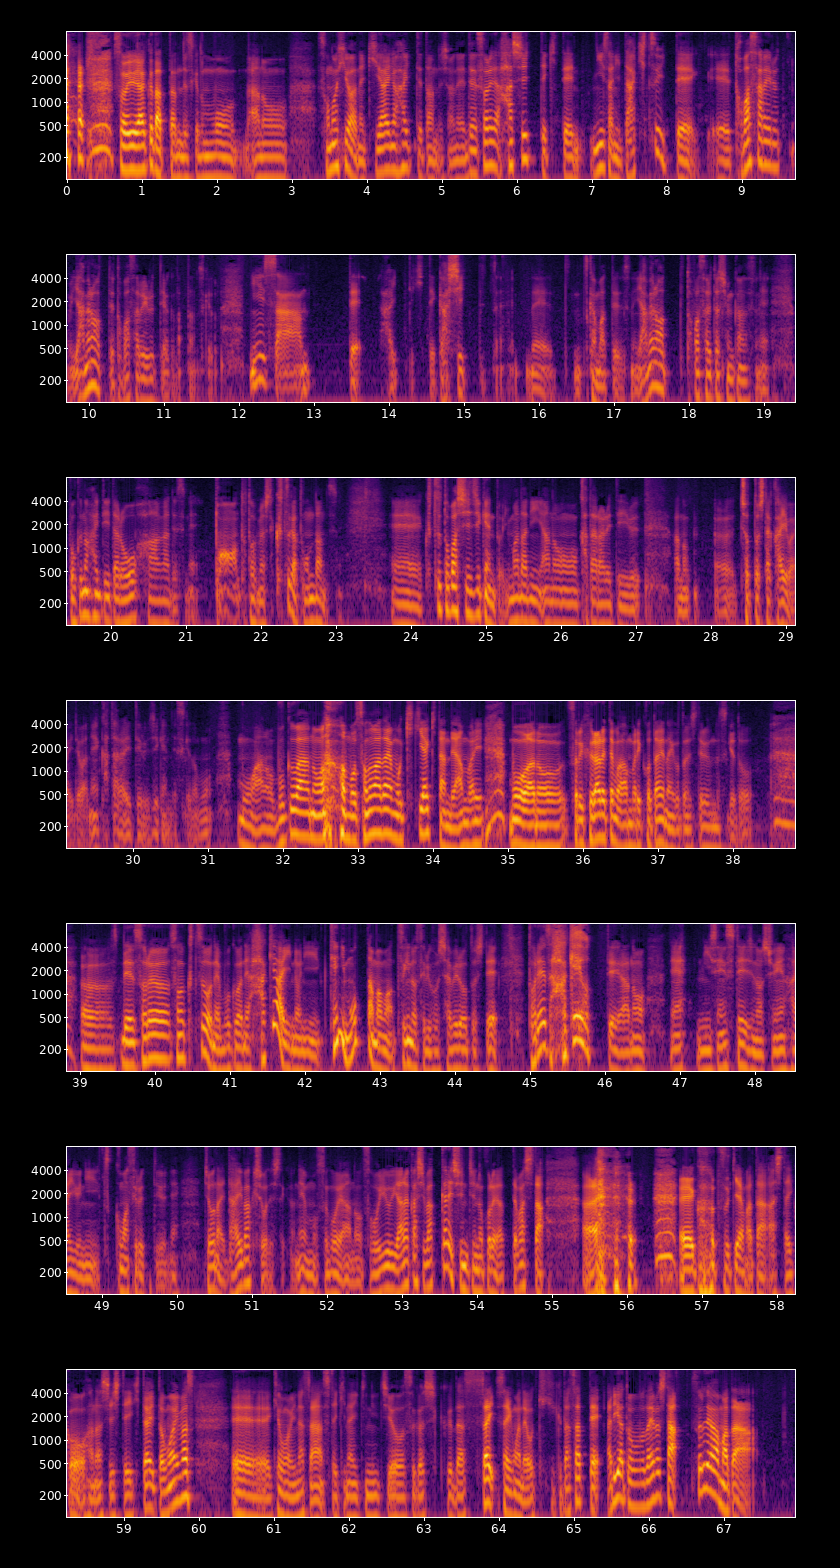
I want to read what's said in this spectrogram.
そういう役だったんですけども、あの、その日はね、気合が入ってたんでしょうね。で、それで走ってきて、兄さんに抱きついて、えー、飛ばされる、やめろって飛ばされるって役だったんですけど、兄さんって入ってきて、ガシッてね、捕まってですね、やめろって飛ばされた瞬間ですね、僕の履いていたローハーがですね、ポーンと飛びまして、靴が飛んだんですね。えー、靴飛ばし事件といまだにあの語られているあのちょっとした界隈ではね語られてる事件ですけども。もうあの僕はあの もうその話題も聞き飽きたんであんまりもうあのそれ振られてもあんまり答えないことにしてるんですけど。でそれをその靴をね僕はね履けばいいのに手に持ったまま次のセリフを喋ろうとしてとりあえず履けよってあのね2000ステージの主演俳優に突っ込ませるっていうね場内大爆笑でしたけどね。もうすごいあのそういうやらかしばっかり新人の頃やってました。えー、この続きはまた明日以降お話ししていきたいと思います。えー、今日も皆さん素敵な一日をお過ごしください。最後までお聴きくださってありがとうございました。それではまた。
